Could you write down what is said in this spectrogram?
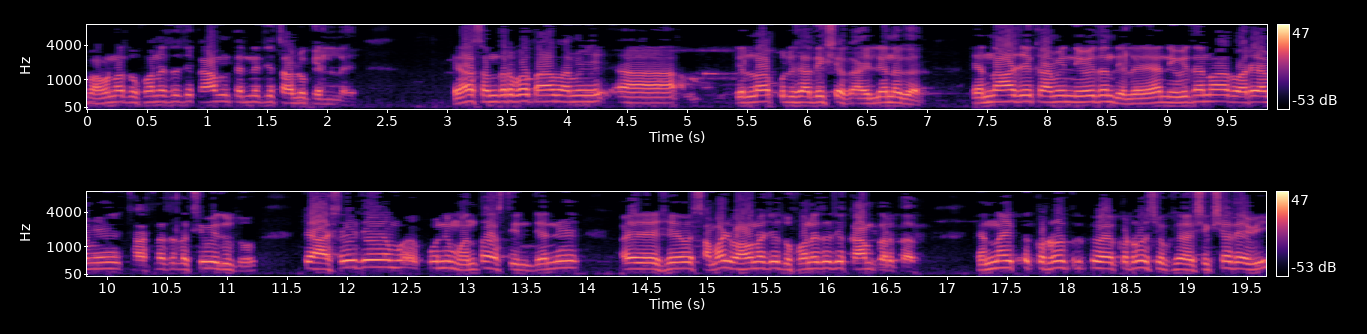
भावना दुखवण्याचं जे काम त्यांनी जे चालू केलेलं आहे या संदर्भात आज आम्ही जिल्हा पोलीस अधीक्षक अहिल्यानगर यांना आज एक आम्ही निवेदन दिलं. या निवेदनाद्वारे आम्ही शासनाचं लक्ष वेधतो की असे जे म- कोणी म्हणत असतील ज्यांनी हे समाज भावना जे दुखवण्याचं जे काम करतात यांना एक कठोर कठोर शिक्षा द्यावी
